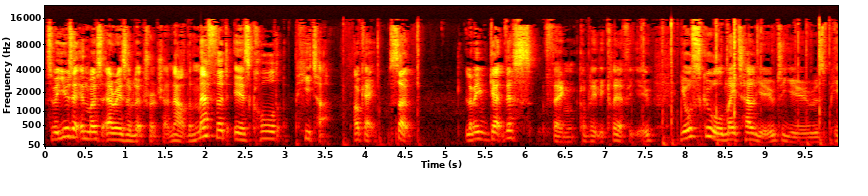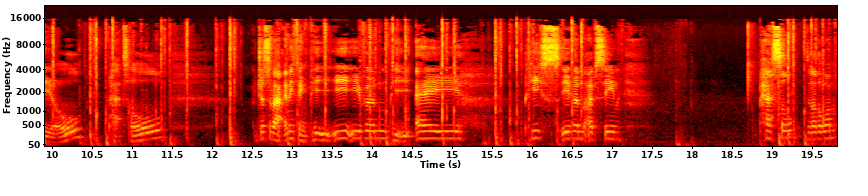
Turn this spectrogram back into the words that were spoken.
So we use it in most areas of literature. Now, the method is called Peter. Okay, so let me get this thing completely clear for you. Your school may tell you to use peel, petal, just about anything, PEE even, PEA, piece even, I've seen. Pestle is another one.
